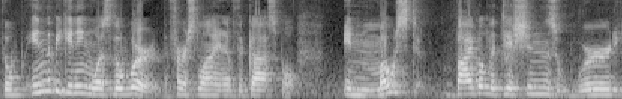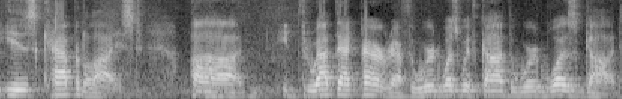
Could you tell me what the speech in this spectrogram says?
the, in the beginning was the Word, the first line of the Gospel. In most Bible editions, Word is capitalized. Uh, throughout that paragraph, the Word was with God, the Word was God,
